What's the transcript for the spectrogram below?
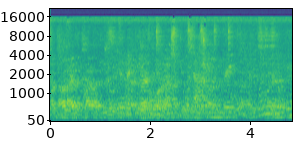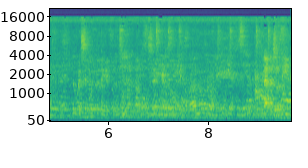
Faltaba la R para... Te hubiese puesto de que todo el mundo andamos cerca. Ah, no, no. La gasolina.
